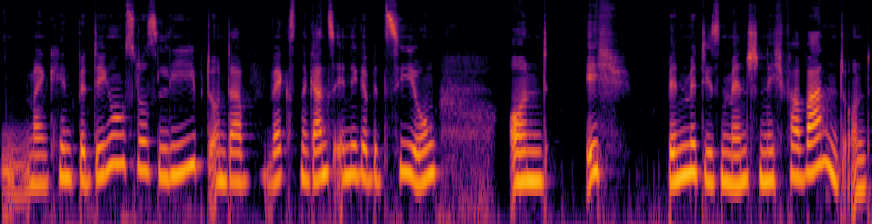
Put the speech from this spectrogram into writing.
mein Kind bedingungslos liebt und da wächst eine ganz innige Beziehung. Und ich bin mit diesen Menschen nicht verwandt und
